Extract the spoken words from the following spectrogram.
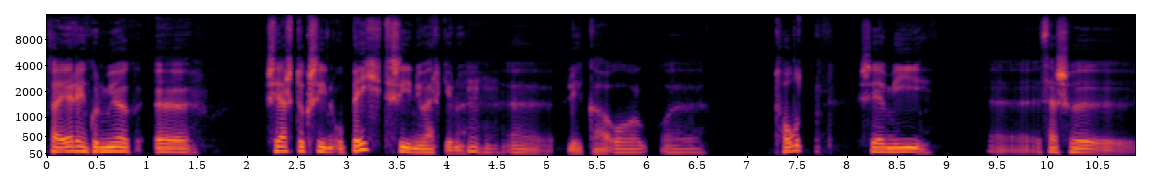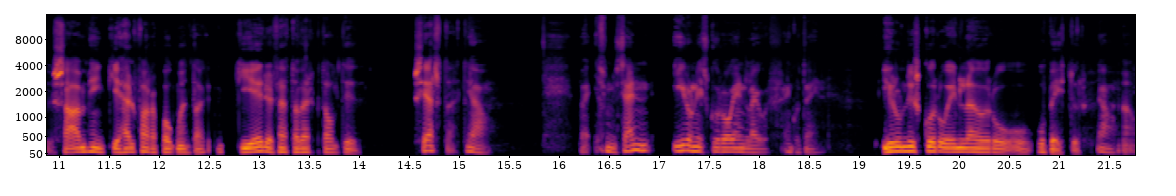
það er einhver mjög uh, sérstök sín og beitt sín í verkinu Mm -hmm. uh, líka og uh, tónn sem í uh, þessu samhengi helfarabókmenta gerir þetta verkdaldið sérstætt. Já, svona senn írónískur og einlægur einhvern veginn. Írónískur og einlegur og, og, og beittur. Já. Já.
